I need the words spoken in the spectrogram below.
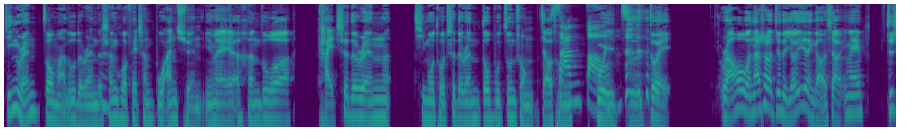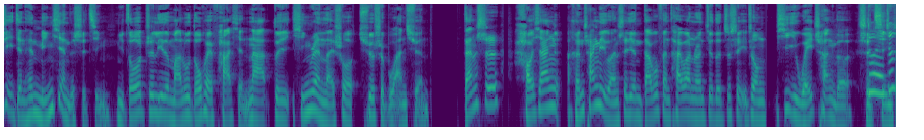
行人走马路的人的生活非常不安全，因为很多开车的人。骑摩托车的人都不尊重交通规则，对。然后我那时候觉得有一点搞笑，因为这是一件很明显的事情。你走这里的马路都会发现，那对行人来说确实不安全。但是好像很长的一段时间，大部分台湾人觉得这是一种习以为常的事情。对，就是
